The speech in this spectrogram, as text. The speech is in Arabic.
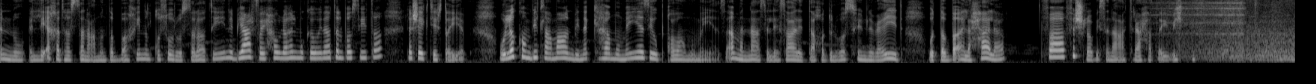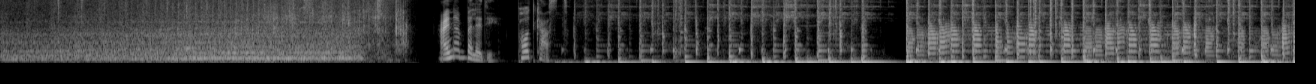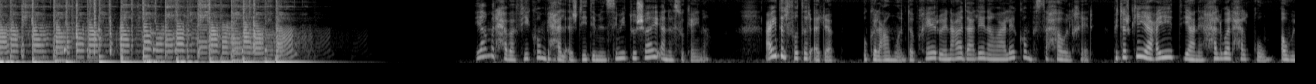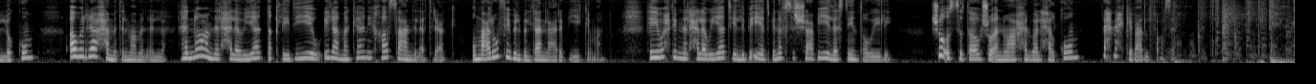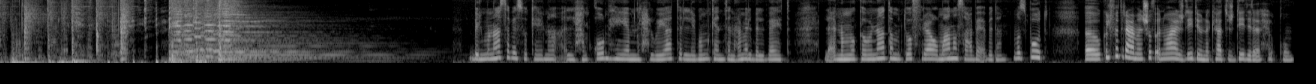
إنه اللي أخذ هالصنعة من طباخين القصور والسلاطين بيعرفوا يحولوا هالمكونات البسيطة لشيء كتير طيب ولكم بيطلع معهم بنكهة مميزة وبقوام مميز. أما الناس اللي صارت تاخد الوصفة من بعيد وتطبقها لحالها ففشلوا بصناعة راحة طيبة. عنب بلدي بودكاست يا مرحبا فيكم بحلقة جديدة من سميتو شاي أنا سكينة. عيد الفطر قرب وكل عام وأنتم بخير وينعاد علينا وعليكم بالصحة والخير. بتركيا عيد يعني حلوى الحلقوم أو اللكم أو الراحة مثل ما بنقلها هالنوع من الحلويات تقليدية وإلى مكانة خاصة عند الأتراك ومعروفة بالبلدان العربية كمان. هي وحدة من الحلويات يلي بقيت بنفس الشعبية لسنين طويلة. شو قصتها وشو أنواع حلوى الحلقوم؟ رح نحكي بعد الفاصل. بالمناسبة سكينة الحلقوم هي من الحلويات اللي ممكن تنعمل بالبيت لأنه مكوناتها متوفرة وما صعبة أبدا. مزبوط. آه، وكل فترة عم نشوف أنواع جديدة ونكهات جديدة للحلقوم.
